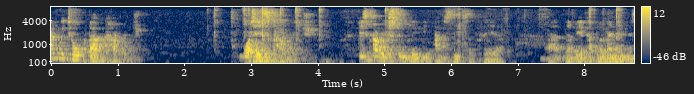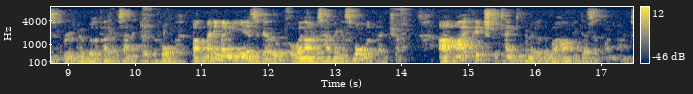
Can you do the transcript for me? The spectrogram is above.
How do we talk about courage? What is courage? Is courage simply the absence of fear? Uh, there'll be a couple of men in this room who will have heard this anecdote before. But many, many years ago, when I was having a small adventure, uh, I pitched a tent in the middle of the Mojave Desert one night.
